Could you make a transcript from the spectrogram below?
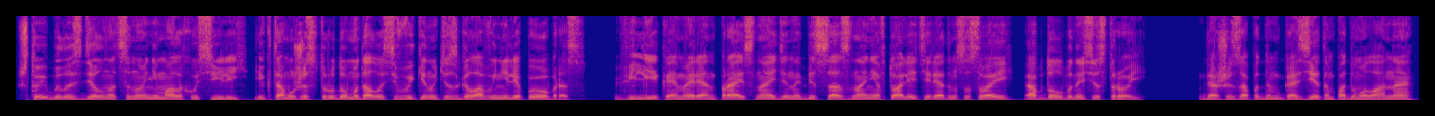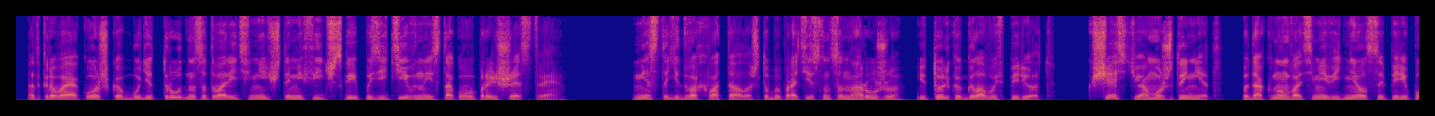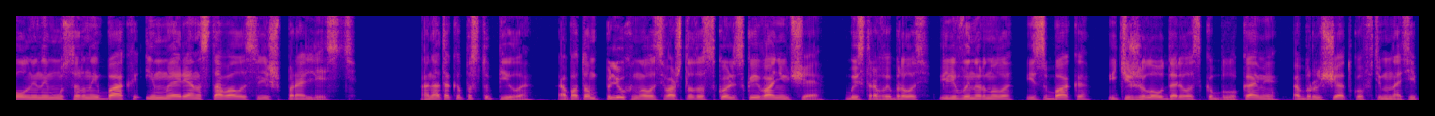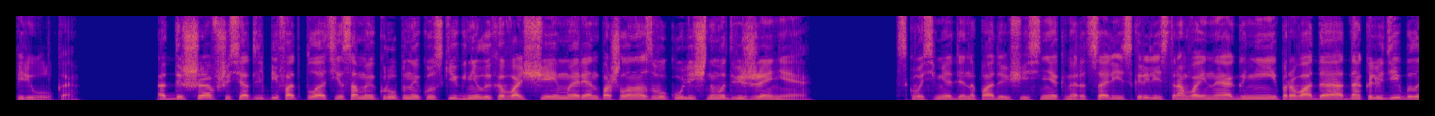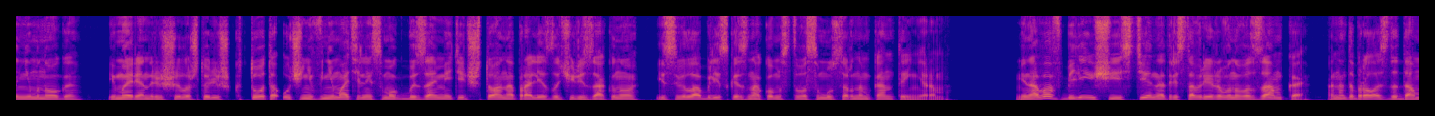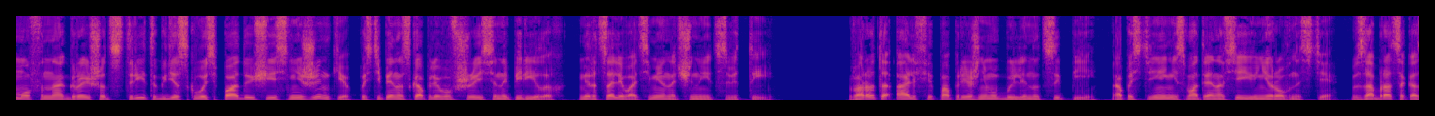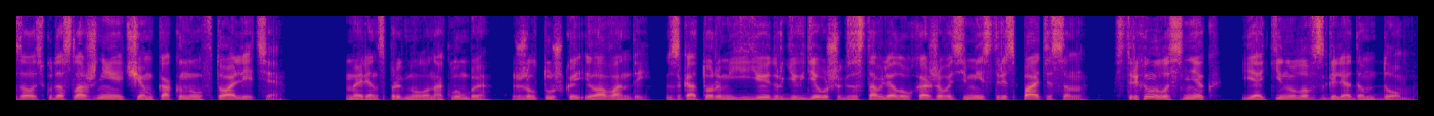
Что и было сделано ценой немалых усилий, и к тому же с трудом удалось выкинуть из головы нелепый образ. Великая Мэриан Прайс найдена без сознания в туалете рядом со своей обдолбанной сестрой. Даже западным газетам, подумала она, открывая окошко, будет трудно сотворить нечто мифическое и позитивное из такого происшествия. Места едва хватало, чтобы протиснуться наружу и только головой вперед. К счастью, а может и нет, под окном во тьме виднелся переполненный мусорный бак, и Мэриан оставалось лишь пролезть. Она так и поступила, а потом плюхнулась во что-то скользкое и вонючее, быстро выбралась или вынырнула из бака и тяжело ударилась каблуками об брусчатку в темноте переулка. Отдышавшись отлепив от платья самые крупные куски гнилых овощей, Мэриан пошла на звук уличного движения. Сквозь медленно падающий снег мерцали и искрились трамвайные огни и провода, однако людей было немного, и Мэриан решила, что лишь кто-то очень внимательный смог бы заметить, что она пролезла через окно и свела близкое знакомство с мусорным контейнером. Миновав белеющие стены отреставрированного замка, она добралась до домов на Грейшот-стрит, где сквозь падающие снежинки, постепенно скапливавшиеся на перилах, мерцали во тьме ночные цветы. Ворота Альфи по-прежнему были на цепи, а по стене, несмотря на все ее неровности, взобраться казалось куда сложнее, чем к окну в туалете. Мэриан спрыгнула на клумбы с желтушкой и лавандой, за которыми ее и других девушек заставляла ухаживать мистрис Паттисон, стряхнула снег и окинула взглядом дом.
